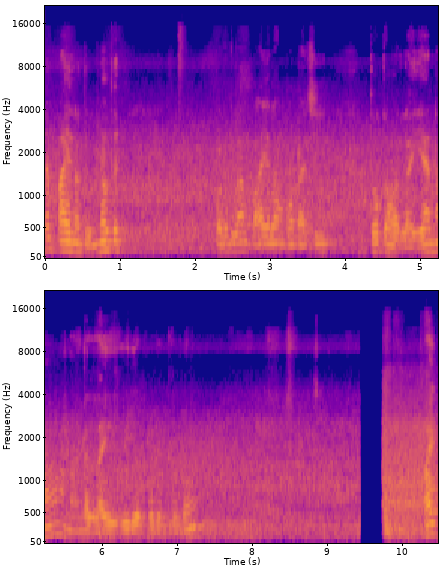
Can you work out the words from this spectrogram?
ஏன் பாயெல்லாம் நவுத்து நவுத்து படுக்கலாம் பாயெல்லாம் போட்டாச்சு. தூக்கம் வரல. ஏன்னா நாங்கள் லைவ் வீடியோ போட்டுட்ருக்கோம் பாய்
